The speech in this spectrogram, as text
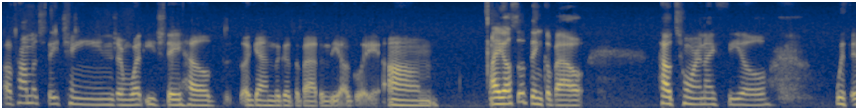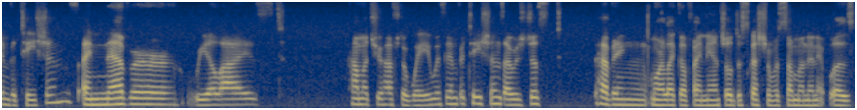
of how much they change and what each day held. Again, the good, the bad, and the ugly. Um, I also think about how torn I feel with invitations. I never realized how much you have to weigh with invitations. I was just having more like a financial discussion with someone, and it was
